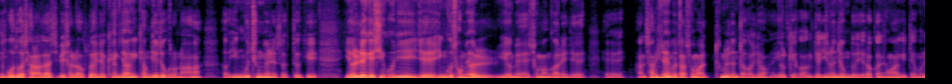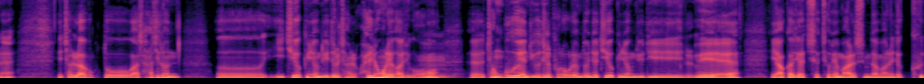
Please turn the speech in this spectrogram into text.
모두가 잘 아다시피 전라북도가 이제 굉장히 경제적으로나 어, 인구 측면에서 특히 14개 시군이 이제 인구 소멸 위험에 조만간에 이제 예, 한 30년이면 다 소멸, 소멸된다고 그러죠. 10개가 이제 이런 정도 열악한 상황이기 때문에 이 전라북도가 사실은 어, 이 지역균형 뉴딜을 잘 활용을 해가지고 음. 예, 정부의 뉴딜 프로그램도 이제 지역균형 뉴딜 외에 이 아까 제가 처- 처음에 말했습니다만 이제 그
